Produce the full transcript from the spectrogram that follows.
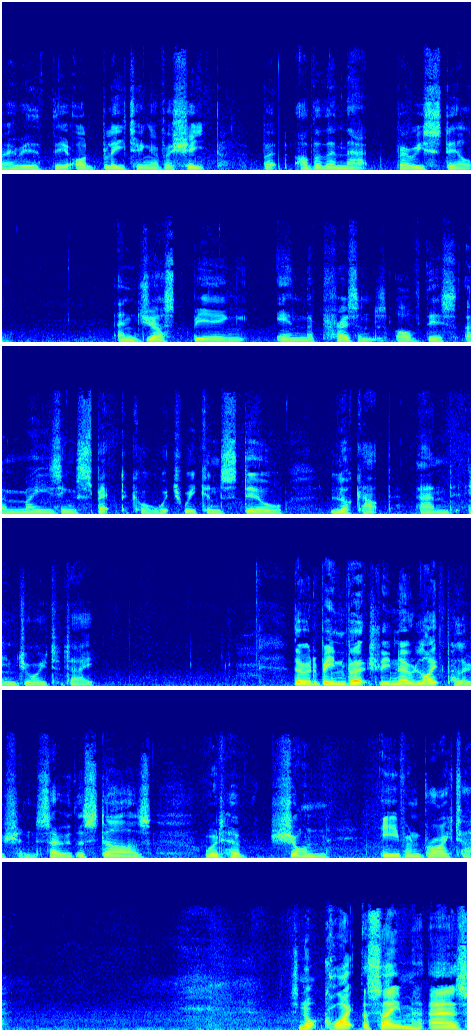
Maybe the odd bleating of a sheep, but other than that, very still. And just being in the presence of this amazing spectacle which we can still look up and enjoy today. There would have been virtually no light pollution, so the stars would have shone even brighter. It's not quite the same as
